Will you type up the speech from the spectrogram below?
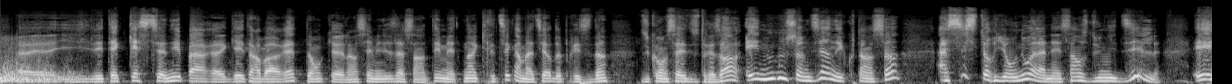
Euh, il était questionné par euh, Gaétan Barrette, donc euh, l'ancien ministre de la Santé, maintenant critique en matière de président du Conseil du Trésor. Et nous nous sommes dit en écoutant ça, assisterions-nous à la naissance d'une idylle? Et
